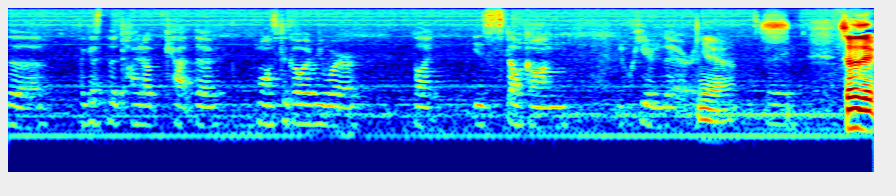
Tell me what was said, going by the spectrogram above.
the, I guess the tied up cat that wants to go everywhere, but is stuck on here and there. Yeah. So the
